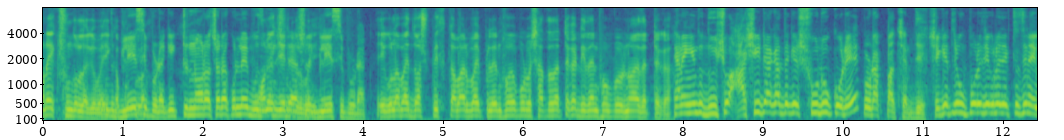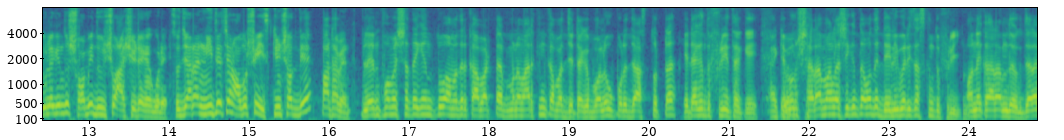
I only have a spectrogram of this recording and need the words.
অনেক সুন্দর লাগে ভাই গ্লেসি প্রোডাক্ট একটু নড়াচড়া করলে বুঝবেন যে এটা আসলে গ্লেসি প্রোডাক্ট এগুলো ভাই দশ পিস কাবার ভাই প্লেন ফোমে পড়বে সাত হাজার টাকা ডিজাইন ফোম পড়বে নয় হাজার টাকা। এখানে কিন্তু দুইশো আশি টাকা থেকে শুরু করে প্রোডাক্ট পাচ্ছেন। সেক্ষেত্রে উপরে যেগুলো দেখতেছেন এগুলো কিন্তু সবই দুইশো আশি টাকা করে। তো যারা নিতে চান অবশ্যই স্ক্রিনশট দিয়ে পাঠাবেন। প্লেন ফোমের সাথে কিন্তু আমাদের কাবারটা মানে মার্কিন কাবার যেটাকে বলে উপরে যে আস্তরটা এটা কিন্তু ফ্রি থাকে। এবং সারা বাংলাদেশে কিন্তু আমাদের ডেলিভারি চার্জ কিন্তু ফ্রি অনেক আরামদায়ক। যারা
